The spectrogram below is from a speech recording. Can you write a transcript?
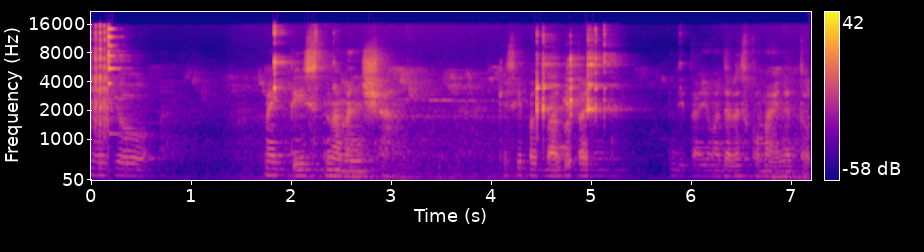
medyo may taste naman siya. Kasi pag bago tayo, hindi tayo madalas kumain nito,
